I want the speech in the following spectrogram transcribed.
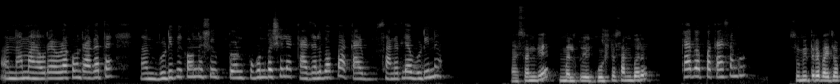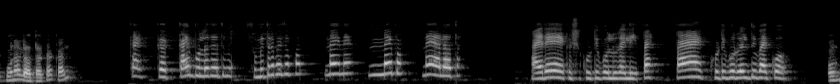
अन् हा मानवरा एवढा कोण रागत आहे? आणि बुडी बी काऊन अशी तोंड फुगून बसेल काय झालं बाप्पा? काय सांगितलं बुडीनं संगे मला तू एक गोष्ट सांग बरं. काय बाप्पा काय सांगू? सुमित्राबाईचा फोन आला होता का काल? काय काय बोलत आहे तुम्ही? सुमित्राबाईचा फोन? नाही नाही नाही बा नाही आला होता. काय रे कशी खोटी बोलू राहिली? पाय पाय खोटी बोलू राहिली ती बायको. कोण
